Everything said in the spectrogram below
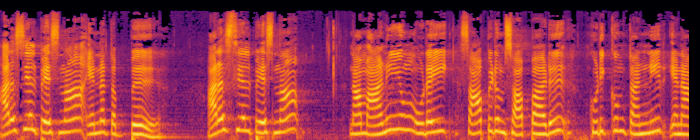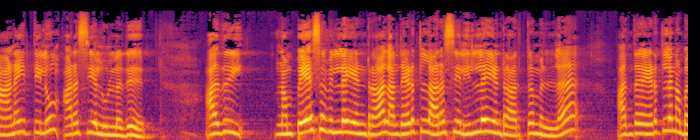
அரசியல் பேசினா என்ன தப்பு? அரசியல் பேசினா நாம் அணியும் உடை சாப்பிடும் சாப்பாடு குடிக்கும் தண்ணீர் என அனைத்திலும் அரசியல் உள்ளது. அது நாம் பேசவில்லை என்றால் அந்த இடத்துல அரசியல் இல்லை என்ற அர்த்தம் இல்லை. அந்த இடத்துல நம்ம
